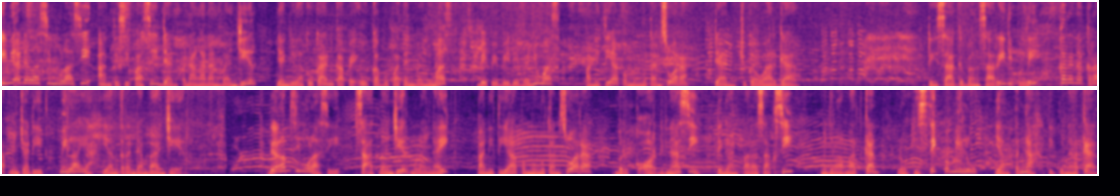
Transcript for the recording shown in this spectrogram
Ini adalah simulasi antisipasi dan penanganan banjir yang dilakukan KPU Kabupaten Banyumas, BPBD Banyumas, panitia pemungutan suara, dan juga warga. Desa Gebangsari dipilih karena kerap menjadi wilayah yang terendam banjir. Dalam simulasi, saat banjir mulai naik, panitia pemungutan suara berkoordinasi dengan para saksi menyelamatkan logistik pemilu yang tengah digunakan.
